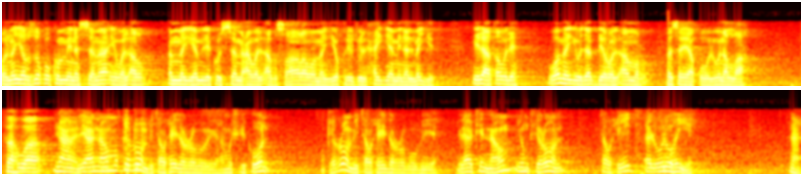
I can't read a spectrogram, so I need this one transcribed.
قل من يرزقكم من السماء والأرض امن يملك السمع والأبصار ومن يخرج الحي من الميت؟ إلى قوله ومن يدبر الأمر فسيقولون الله. فهو نعم لأنهم مقرون بتوحيد الربوبية المشركون مقرون بتوحيد الربوبية لكنهم ينكرون توحيد الألوهية. نعم.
